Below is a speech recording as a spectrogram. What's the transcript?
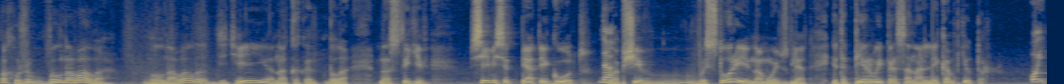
похоже, волновала. Волновала детей, она как была на стыке 75-й год да. вообще в, в истории, на мой взгляд, это первый персональный компьютер. Ой,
